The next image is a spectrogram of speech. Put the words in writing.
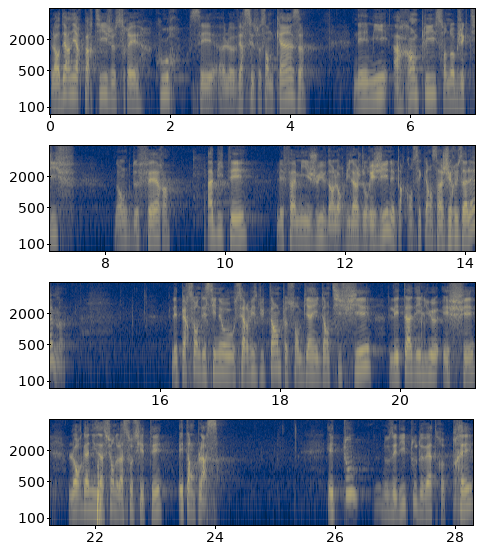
Alors, dernière partie, je serai court, c'est euh, le verset 75. Néhémie a rempli son objectif, donc de faire habiter les familles juives dans leur village d'origine et par conséquent à Jérusalem, les personnes destinées au service du temple sont bien identifiées, l'état des lieux est fait, l'organisation de la société est en place. Et tout, nous est dit, tout devait être prêt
